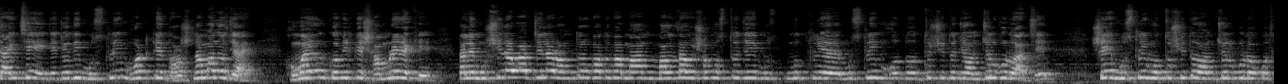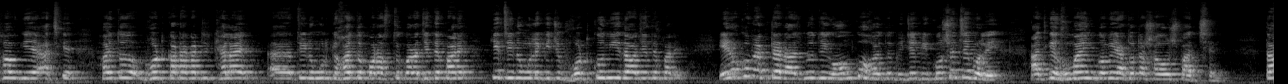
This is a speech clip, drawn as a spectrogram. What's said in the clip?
চাইছে যে যদি মুসলিম ভোটকে ধস নামানো যায় হুমায়ুন কবিরকে সামনে রেখে, তাহলে মুর্শিদাবাদ জেলার অন্তর্গত বা মাল, মালদা ওই সমস্ত যে মুসলিম অধ্যুষিত যে অঞ্চলগুলো আছে, সেই মুসলিম অধ্যুষিত অঞ্চলগুলো কোথাও গিয়ে আজকে হয়তো ভোট কাটাকাটির খেলায় তৃণমূলকে হয়তো পরাস্ত করা যেতে পারে, কি তৃণমূলে কিছু ভোট কমিয়ে দেওয়া যেতে পারে। এরকম একটা রাজনৈতিক অঙ্ক হয়তো বিজেপি কষেছে বলেই আজকে হুমায়ুন কবির এতটা সাহস পাচ্ছেন। তা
